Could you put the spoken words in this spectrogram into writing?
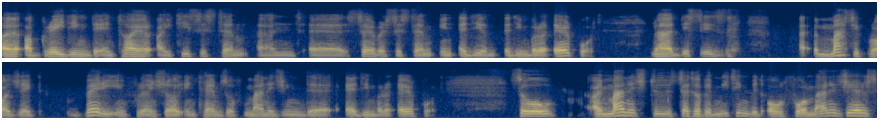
uh, upgrading the entire IT system and uh, server system in Edi- Edinburgh Airport. Now, this is a massive project, very influential in terms of managing the Edinburgh Airport. So I managed to set up a meeting with all four managers.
